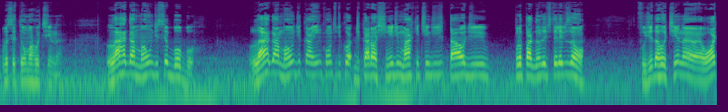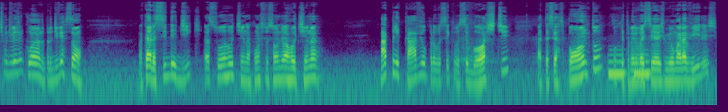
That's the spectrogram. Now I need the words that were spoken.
você ter uma rotina. Larga a mão de ser bobo. Larga a mão de cair em conta de, de carochinha de marketing digital, de propaganda de televisão. Fugir da rotina é ótimo de vez em quando, para diversão. Mas, cara, se dedique à sua rotina, à construção de uma rotina aplicável para você, que você goste até certo ponto, porque uhum. também não vai ser as mil maravilhas,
